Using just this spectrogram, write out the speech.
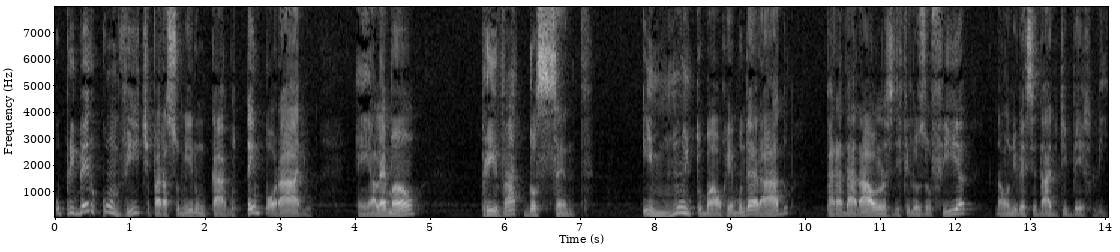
o primeiro convite para assumir um cargo temporário, em alemão, Privatdozent, e muito mal remunerado para dar aulas de filosofia na Universidade de Berlim.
